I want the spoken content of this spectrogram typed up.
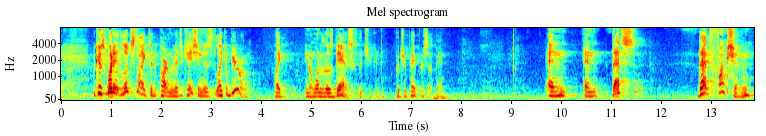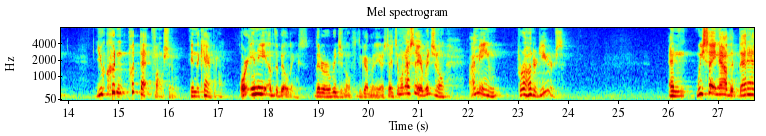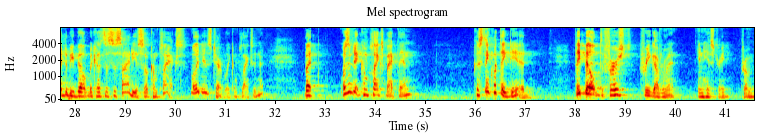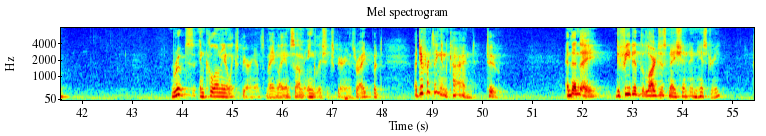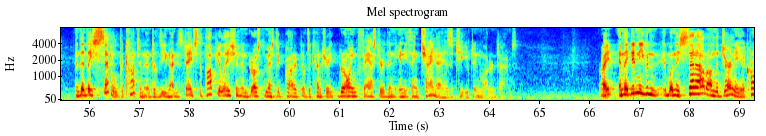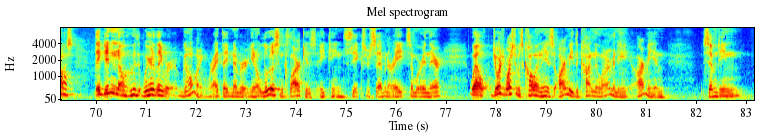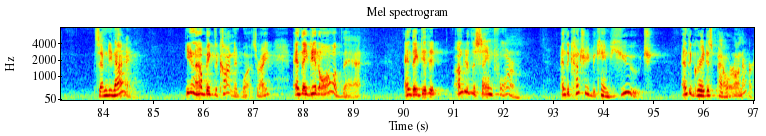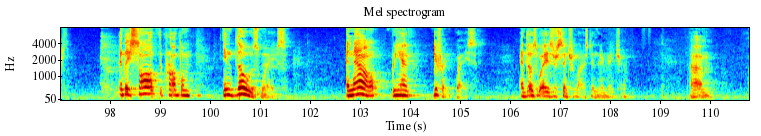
Because what it looks like, the Department of Education, is like a bureau, like, you know, one of those desks that you can put your papers up in. And, and that's, that function, you couldn't put that function in the Capitol or any of the buildings that are original to the government of the United States. And when I say original, I mean for 100 years. And we say now that that had to be built because the society is so complex. Well, it is terribly complex, isn't it? But wasn't it complex back then? Because think what they did. They built the first free government in history from roots in colonial experience, mainly, and some English experience, right? But a different thing in kind, too. And then they defeated the largest nation in history, and then they settled the continent of the United States, the population and gross domestic product of the country growing faster than anything China has achieved in modern times. Right? And they didn't even, when they set out on the journey across, they didn't know who, where they were going, right? They'd never, you know, Lewis and Clark is 1806 or 7 or 8, somewhere in there. Well, George Washington was calling his army the Continental Army, army in 1779. He didn't know how big the continent was, right? And they did all of that, and they did it under the same form. And the country became huge and the greatest power on earth. And they solved the problem in those ways. And now we have different ways. And those ways are centralized in their nature. Um,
